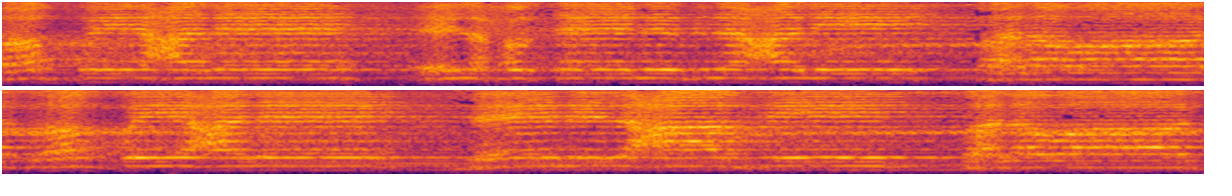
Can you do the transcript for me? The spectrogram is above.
ربي عليه. الحسين بن علي صلوات ربي عليه. زين العابدين صلوات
